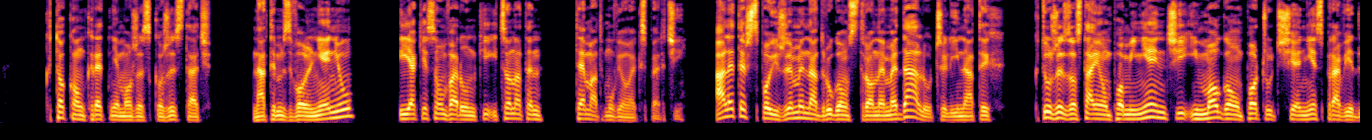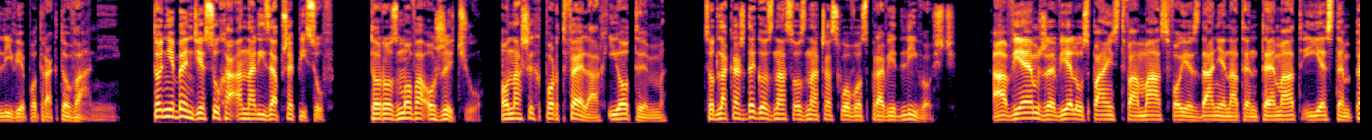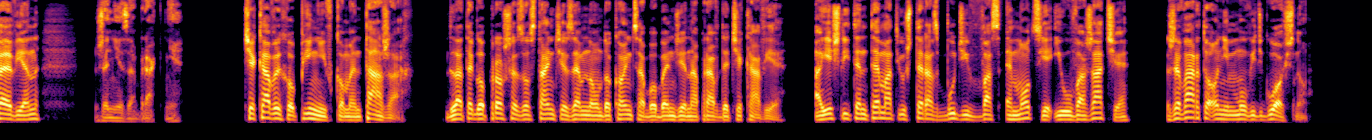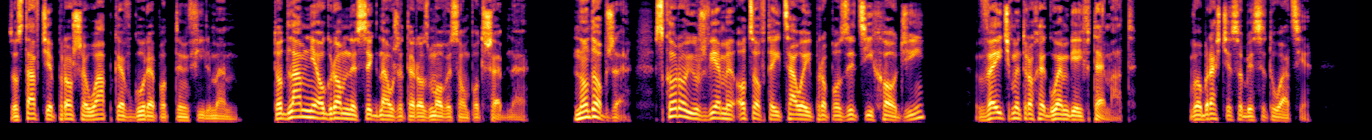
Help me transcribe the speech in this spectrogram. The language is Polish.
kto konkretnie może skorzystać na tym zwolnieniu i jakie są warunki i co na ten temat mówią eksperci. Ale też spojrzymy na drugą stronę medalu, czyli na tych, którzy zostają pominięci i mogą poczuć się niesprawiedliwie potraktowani. To nie będzie sucha analiza przepisów. To rozmowa o życiu, o naszych portfelach i o tym, co dla każdego z nas oznacza słowo sprawiedliwość. A wiem, że wielu z Państwa ma swoje zdanie na ten temat i jestem pewien, że nie zabraknie. Ciekawych opinii w komentarzach, dlatego proszę zostańcie ze mną do końca, bo będzie naprawdę ciekawie. A jeśli ten temat już teraz budzi w Was emocje i uważacie, że warto o nim mówić głośno, zostawcie proszę łapkę w górę pod tym filmem. To dla mnie ogromny sygnał, że te rozmowy są potrzebne. No dobrze, skoro już wiemy o co w tej całej propozycji chodzi, wejdźmy trochę głębiej w temat. Wyobraźcie sobie sytuację.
